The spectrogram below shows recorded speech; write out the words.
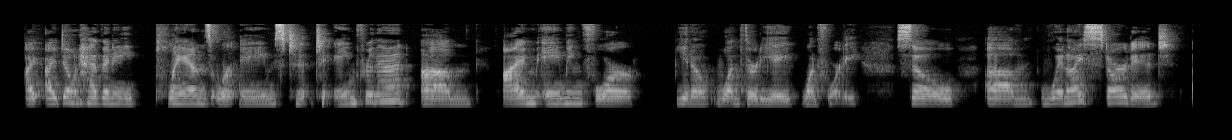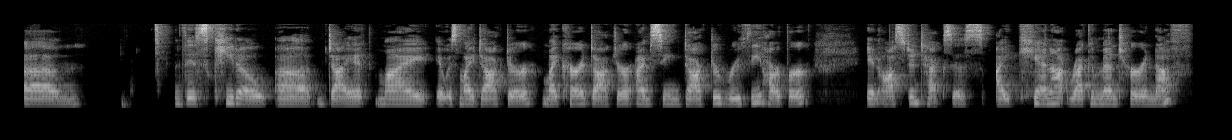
I, I don't have any plans or aims to, to aim for that. Um, I'm aiming for, you know, 138, 140. So um, when I started, um, this keto uh, diet my it was my doctor my current doctor i'm seeing dr ruthie harper in Austin, Texas. I cannot recommend her enough.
